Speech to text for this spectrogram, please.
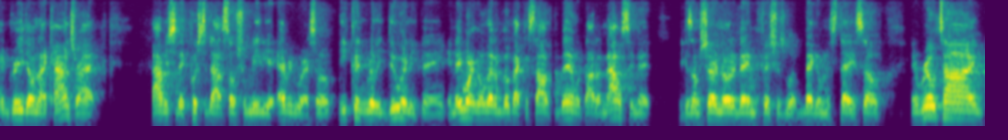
agreed on that contract, obviously they pushed it out social media everywhere. So he couldn't really do anything, and they weren't going to let him go back to South Bend without announcing it because I'm sure Notre Dame officials would beg him to stay. So in real time,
